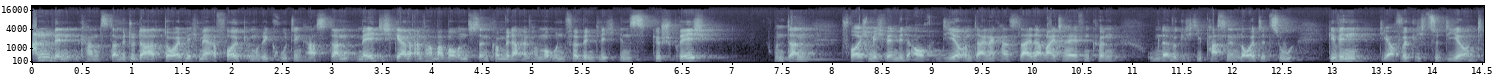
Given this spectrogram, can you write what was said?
anwenden kannst, damit du da deutlich mehr Erfolg im Recruiting hast, dann melde dich gerne einfach mal bei uns, dann kommen wir da einfach mal unverbindlich ins Gespräch und dann freue ich mich, wenn wir auch dir und deiner Kanzlei da weiterhelfen können, um da wirklich die passenden Leute zu gewinnen, die auch wirklich zu dir und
